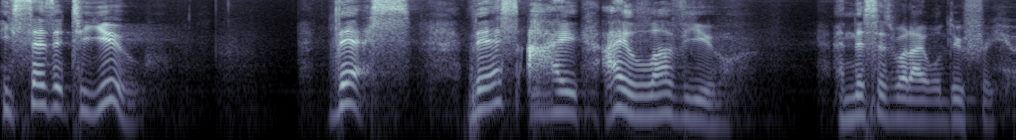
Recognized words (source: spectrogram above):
He says it to you. This this, I, I love you, and this is what I will do for you.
